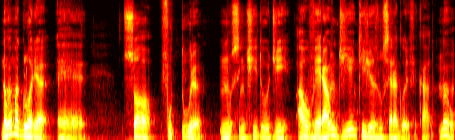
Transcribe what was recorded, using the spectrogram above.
Não é uma glória é, só futura, no sentido de haverá um dia em que Jesus será glorificado. Não.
